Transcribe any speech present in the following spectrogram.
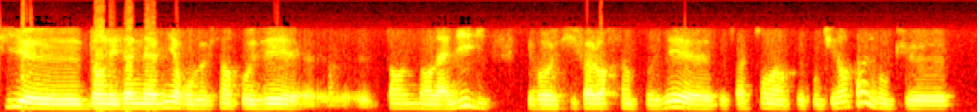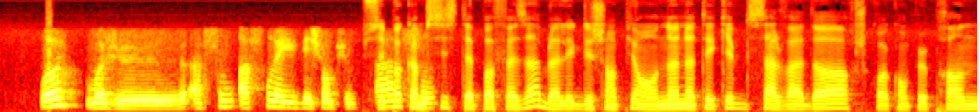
si euh, dans les années à venir on veut s'imposer euh, dans, dans, la ligue, il va aussi falloir s'imposer de façon un peu continentale. Donc Ouais, moi je à fond à fond la Ligue des Champions. C'est pas comme si c'était pas faisable la Ligue des Champions. On a notre équipe du Salvador, je crois qu'on peut prendre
